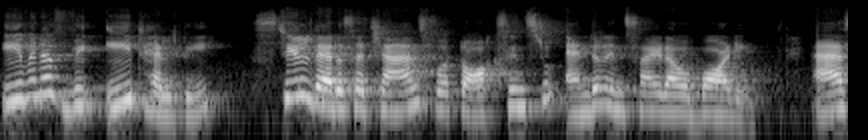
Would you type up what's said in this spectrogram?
Even if we eat healthy, still there is a chance for toxins to enter inside our body as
